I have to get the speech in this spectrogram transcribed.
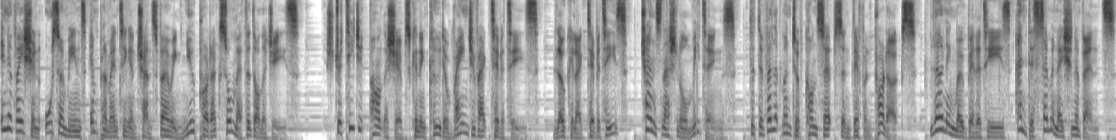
Innovation also means implementing and transferring new products or methodologies. Strategic partnerships can include a range of activities, local activities, transnational meetings, the development of concepts and different products, learning mobilities and dissemination events.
